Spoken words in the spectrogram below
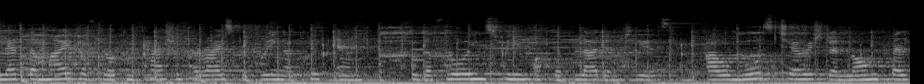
Let the might of your compassion arise to bring a quick end to the flowing stream of the blood and tears, our most cherished and long felt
